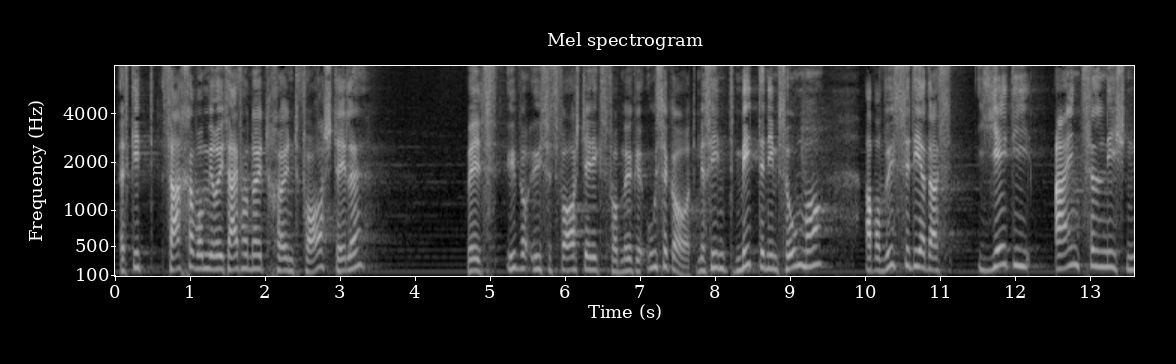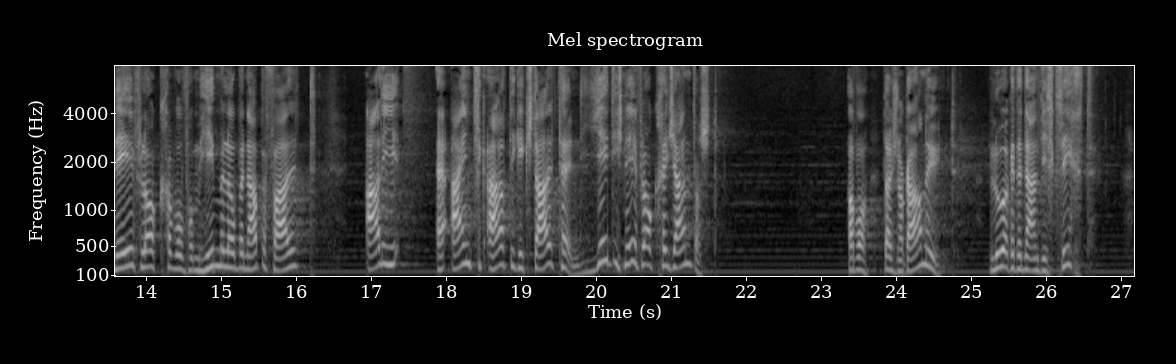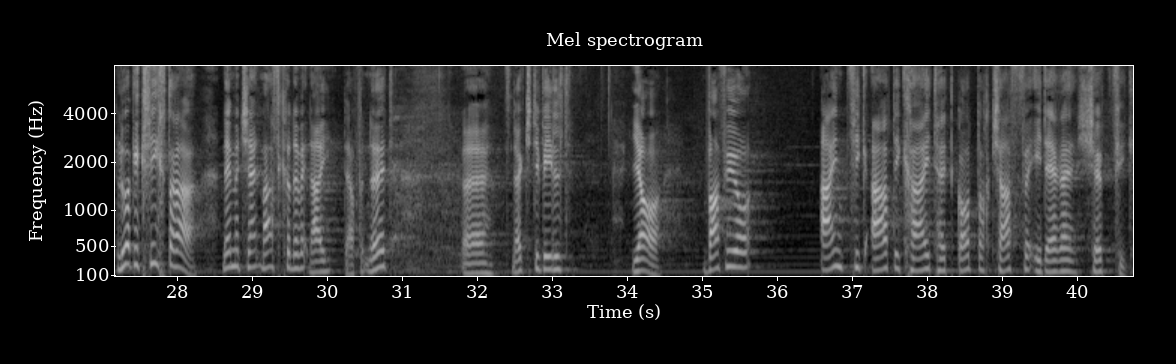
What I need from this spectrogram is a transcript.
Es gibt Sachen, wo wir uns einfach nicht vorstellen können, weil es über unser Vorstellungsvermögen rausgeht. Wir sind mitten im Sommer, aber wissen ihr, dass jede einzelne Schneeflocke, die vom Himmel oben abfällt, alle eine einzigartige Gestalt haben. Jede Schneeflocke ist anders. Aber das ist noch gar nichts. Schauen einander ins Gesicht. Schauen Gesichter an. Nehmen schnell die Masken weg. Nein, dürfen nicht. Äh, das nächste Bild. Ja, was für Einzigartigkeit hat Gott doch geschaffen in dieser Schöpfung?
